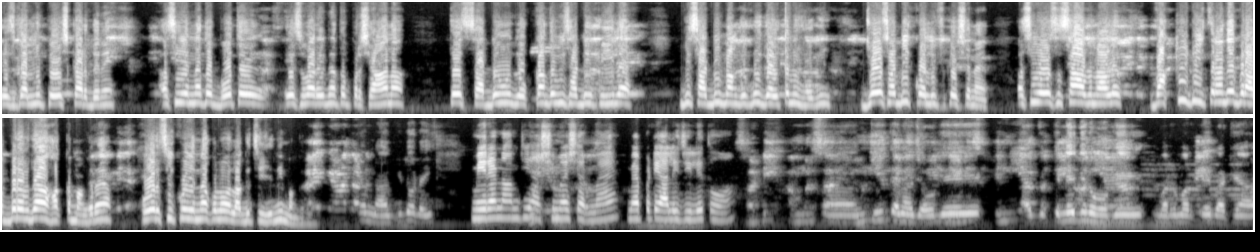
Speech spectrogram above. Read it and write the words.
ਇਸ ਗੱਲ ਨੂੰ ਪੇਸ਼ ਕਰਦੇ ਨੇ। ਅਸੀਂ ਇਹਨਾਂ ਤੋਂ ਬਹੁਤ, ਇਸ ਵਾਰ ਇਹਨਾਂ ਤੋਂ ਪਰੇਸ਼ਾਨ ਆ ਤੇ ਸਾਨੂੰ ਲੋਕਾਂ ਤੋਂ ਵੀ ਸਾਡੀ ਅਪੀਲ ਹੈ ਵੀ ਸਾਡੀ ਮੰਗ ਕੋਈ ਗਲਤ ਨਹੀਂ ਹੈਗੀ। ਜੋ ਸਾਡੀ ਕੁਆਲੀਫਿਕੇਸ਼ਨ ਹੈ ਅਸੀਂ ਉਸ ਹਿਸਾਬ ਨਾਲ ਬਾਕੀ ਟੀਚਰਾਂ ਦੇ ਬਰਾਬਰ ਦਾ ਹੱਕ ਮੰਗ ਰਹੇ ਹਾਂ। ਹੋਰ ਅਸੀਂ ਕੋਈ ਇਹਨਾਂ ਕੋਲੋਂ ਅਲੱਗ ਚੀਜ਼ ਨਹੀਂ ਮੰਗ ਰਹੇ। ਨਾਮ ਕੀ ਤੁਹਾਡਾ ਜੀ? ਮੇਰਾ ਨਾਮ ਜੀ ਆਸ਼ੀਮਾ ਸ਼ਰਮਾ ਹੈ। ਮੈਂ ਪਟਿਆਲੇ ਜ਼ਿਲ੍ਹੇ ਤੋਂ ਹਾਂ। ਅਹ ਕੀ ਕਹਿਣਾ ਚਾਹੋਗੇ? ਅੱਜ ਕਿੰਨੇ ਦਿਨ ਹੋ ਗਏ ਮਰ ਮਰ ਕੇ ਬੈਠੇ ਆ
